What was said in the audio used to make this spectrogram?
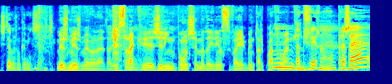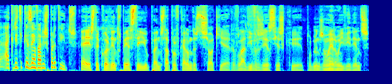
estamos no caminho certo. Mesmo, mesmo, é verdade. Olha, será que a Gerim Poncha Madeirense vai aguentar quatro hum, anos? Vamos ver, não é? Para já há críticas em vários partidos. É, este acordo entre o PST e o PAN está a provocar ondas de choque e a revelar divergências que, pelo menos, não eram evidentes.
